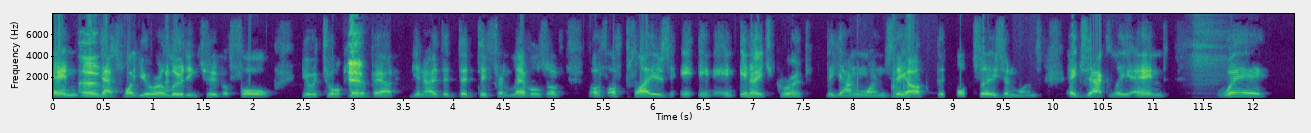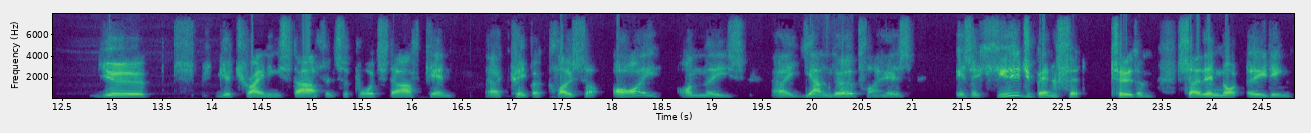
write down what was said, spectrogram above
And um, that's what you were alluding to before. You were talking yeah. about, you know, the, the different levels of, of, of players in, in, in each group, the young ones, the up, the more seasoned ones. Exactly. And where you your training staff and support staff can uh, keep a closer eye on these uh, younger players is a huge benefit to them. So they're not eating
